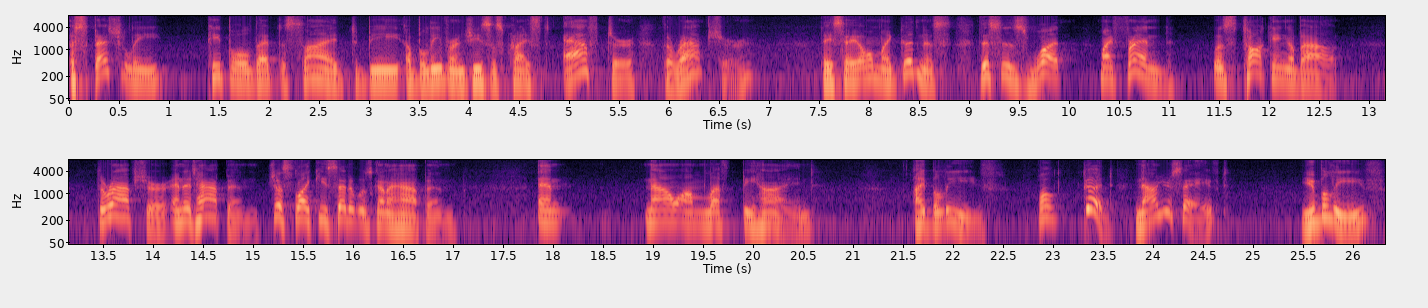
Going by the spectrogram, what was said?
especially people that decide to be a believer in Jesus Christ after the rapture. They say, oh my goodness, this is what my friend was talking about the rapture, and it happened just like he said it was going to happen. And now I'm left behind. I believe. Well, good. Now you're saved. You believe.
